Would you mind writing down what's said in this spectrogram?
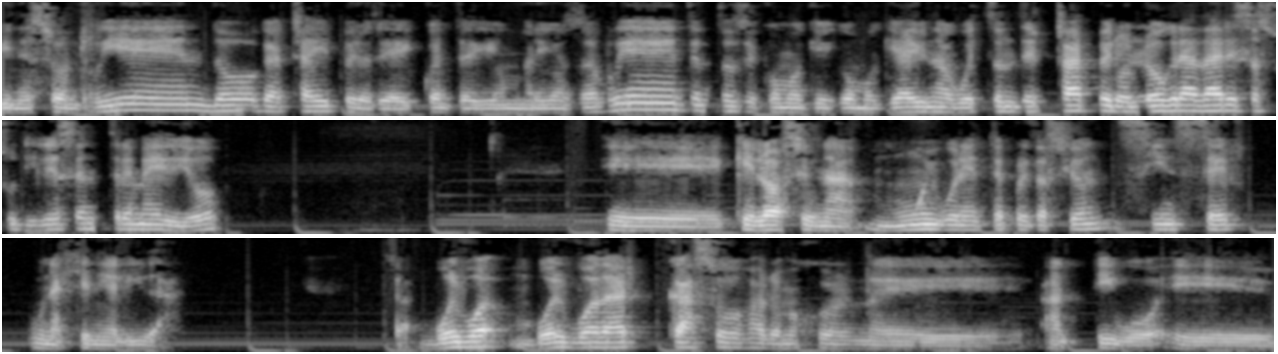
viene sonriendo, ¿cachai? Pero te das cuenta de que es un maricón sonriente, entonces como que, como que hay una cuestión detrás, pero logra dar esa sutileza entre medio, eh, que lo hace una muy buena interpretación sin ser una genialidad. Vuelvo a, vuelvo a dar casos a lo mejor eh, antiguos. Eh,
